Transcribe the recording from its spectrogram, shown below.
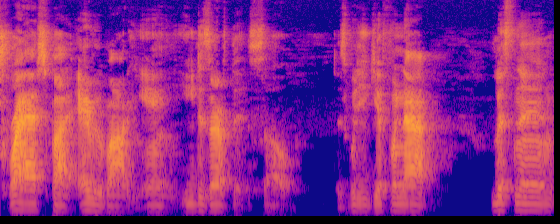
trashed by everybody, and he deserved it. So that's what you get for not listening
